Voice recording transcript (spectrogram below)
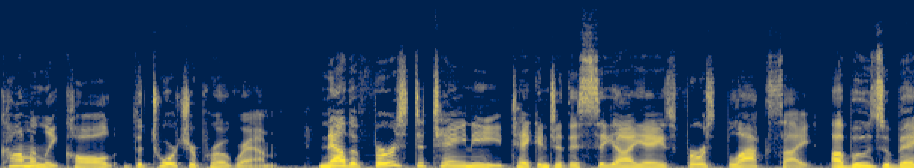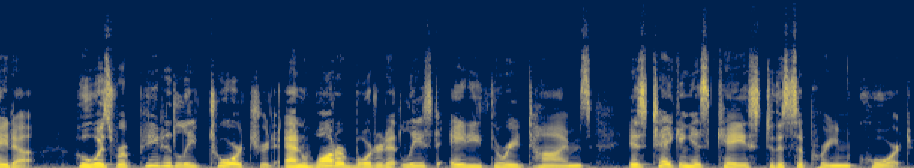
commonly called the torture program. Now, the first detainee taken to the CIA's first black site, Abu Zubaydah, who was repeatedly tortured and waterboarded at least 83 times, is taking his case to the Supreme Court.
